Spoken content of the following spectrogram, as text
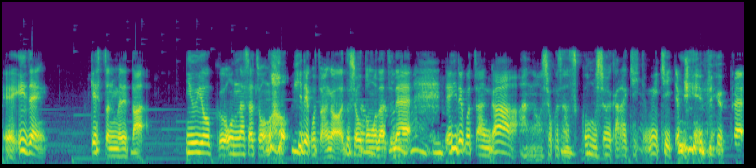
えー以前ゲストにも出たニューヨーク女社長のひでこちゃんが私お友達で、で、ひでこちゃんが、あの、しょうこちゃんすっごい面白いから聞いてみ、聞いてみって言って、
